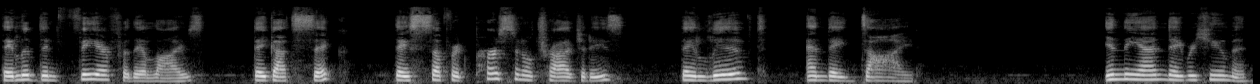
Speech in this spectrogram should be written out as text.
They lived in fear for their lives. They got sick. They suffered personal tragedies. They lived and they died. In the end, they were human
